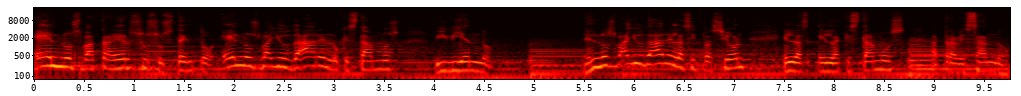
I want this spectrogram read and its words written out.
Él nos va a traer su sustento, Él nos va a ayudar en lo que estamos viviendo. Él nos va a ayudar en la situación en, en la que estamos atravesando.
